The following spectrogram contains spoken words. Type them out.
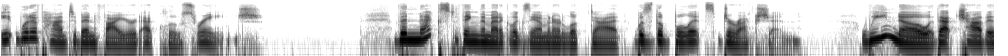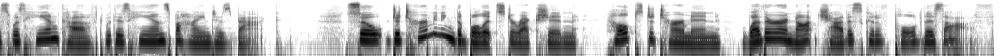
it would have had to been fired at close range. The next thing the medical examiner looked at was the bullet's direction. We know that Chavis was handcuffed with his hands behind his back. So, determining the bullet's direction helps determine whether or not Chavis could have pulled this off.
